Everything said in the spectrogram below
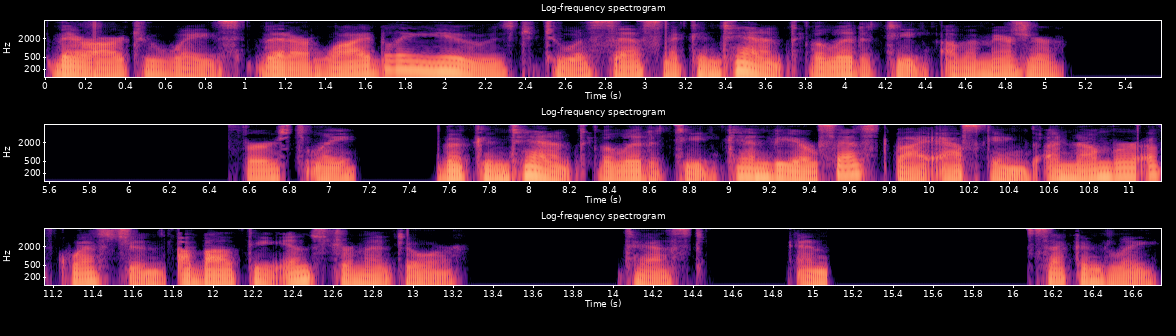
There are two ways that are widely used to assess the content validity of a measure. Firstly, the content validity can be assessed by asking a number of questions about the instrument or test. And secondly,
